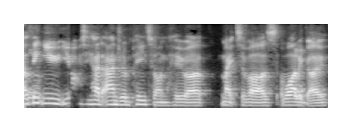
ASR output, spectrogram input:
I think you you obviously had Andrew and Pete on, who are mates of ours a while yeah. ago.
